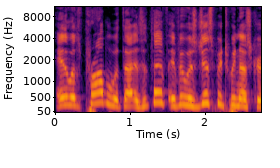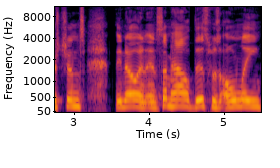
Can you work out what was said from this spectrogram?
And what's the problem with that is that if, if it was just between us Christians, you know, and, and somehow this was only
